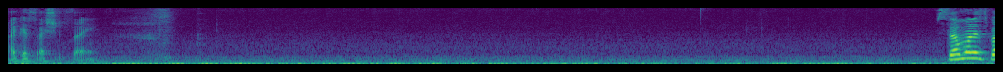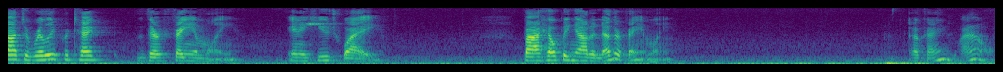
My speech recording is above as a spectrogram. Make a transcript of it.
I guess I should say. Someone is about to really protect their family in a huge way by helping out another family. Okay, wow.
